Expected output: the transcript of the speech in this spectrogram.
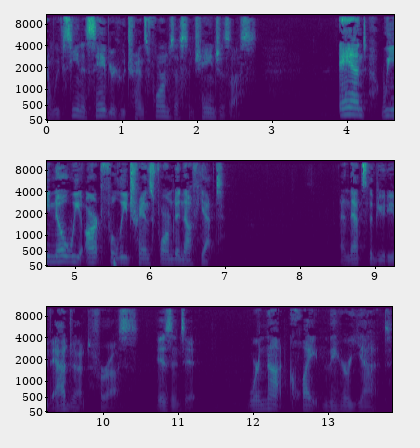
And we've seen a Savior who transforms us and changes us. And we know we aren't fully transformed enough yet. And that's the beauty of Advent for us, isn't it? We're not quite there yet.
